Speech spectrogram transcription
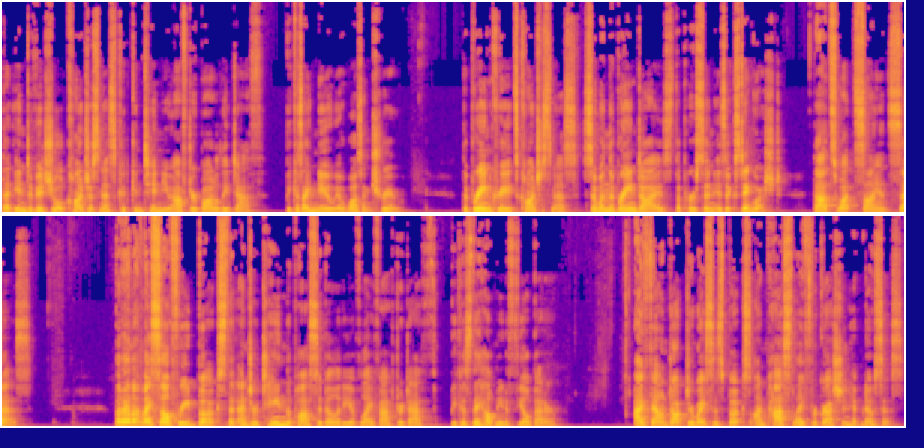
that individual consciousness could continue after bodily death, because I knew it wasn't true. The brain creates consciousness, so when the brain dies, the person is extinguished. That's what science says. But I let myself read books that entertain the possibility of life after death because they help me to feel better. I found Dr. Weiss's books on past life regression hypnosis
